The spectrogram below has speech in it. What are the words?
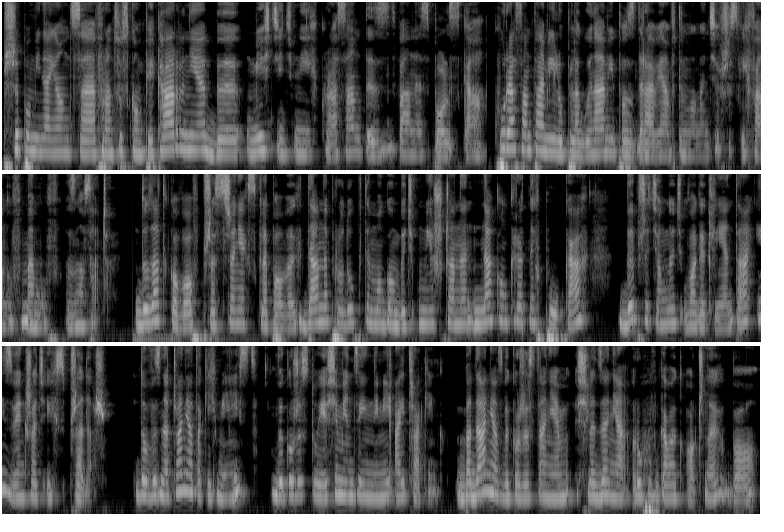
przypominające francuską piekarnię, by umieścić w nich croissanty zwane z Polska kurasantami lub lagunami. Pozdrawiam w tym momencie wszystkich fanów memów z nosaczem. Dodatkowo w przestrzeniach sklepowych dane produkty mogą być umieszczane na konkretnych półkach, by przyciągnąć uwagę klienta i zwiększać ich sprzedaż. Do wyznaczania takich miejsc wykorzystuje się m.in. eye tracking. Badania z wykorzystaniem śledzenia ruchów gałek ocznych, bo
